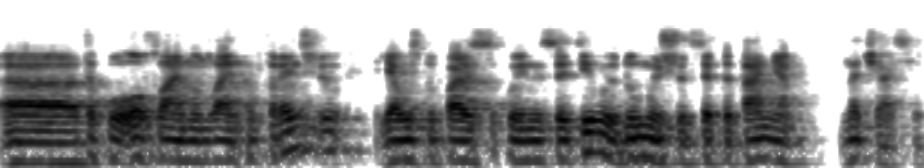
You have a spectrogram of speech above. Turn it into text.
Е, таку офлайн онлайн конференцію я виступаю з такою ініціативою. Думаю, що це питання на часі.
